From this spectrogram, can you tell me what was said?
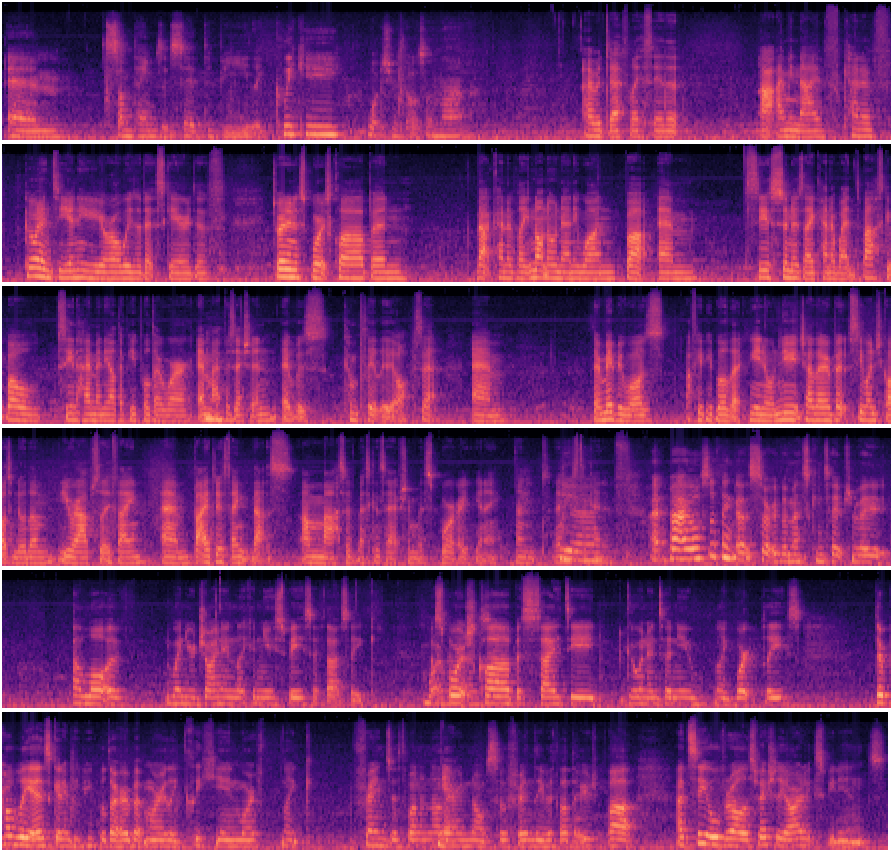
Um, sometimes it's said to be like cliquey. What's your thoughts on that? I would definitely say that. I, mean, I've kind of going into uni, you're always a bit scared of joining a sports club and that kind of like not knowing anyone. But um, see, as soon as I kind of went to basketball, seeing how many other people there were in my Mhm. position, it was completely the opposite. Um, there maybe was a few people that you know knew each other, but see once you got to know them, you were absolutely fine. Um, but I do think that's a massive misconception with sport at uni, and it needs to kind of I, but I also think that's sort of a misconception about a lot of when you're joining like a new space, if that's like a sports club, a society, going into a new like workplace, there probably is going to be people that are a bit more like cliquey and more like friends with one another Yeah. and not so friendly with others. But I'd say overall, especially our experience,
